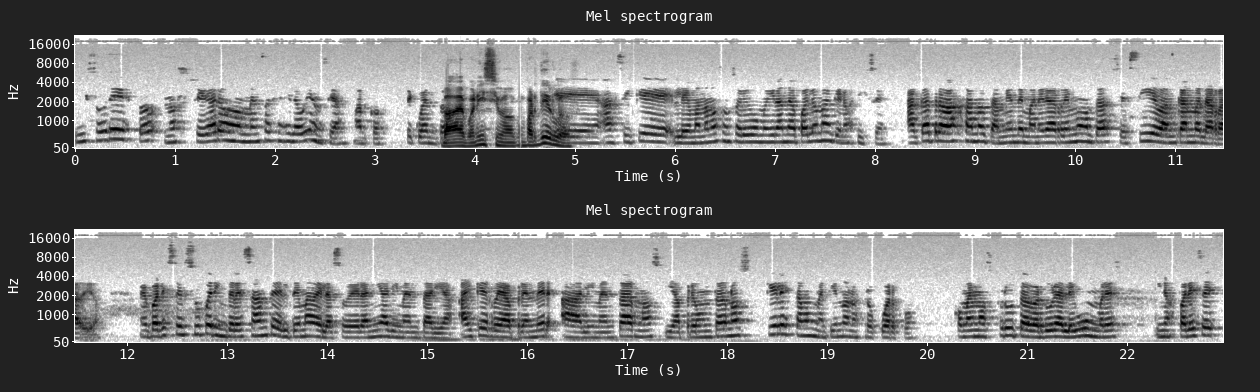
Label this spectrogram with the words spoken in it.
Y sobre esto nos llegaron mensajes de la audiencia, Marcos, te cuento. Va, buenísimo, compartirlos. Eh, así que le mandamos un saludo muy grande a Paloma que nos dice, acá trabajando también de manera remota, se sigue bancando la radio. Me parece súper interesante el tema de la soberanía alimentaria. Hay que reaprender a alimentarnos y a preguntarnos qué le estamos metiendo a nuestro cuerpo. Comemos fruta, verdura, legumbres y nos parece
